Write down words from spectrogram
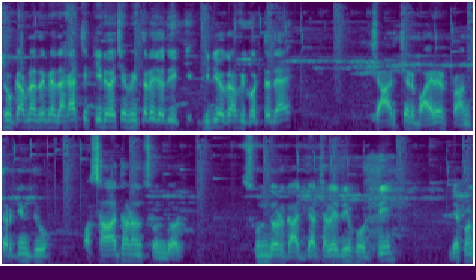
ঢুকে আপনাদেরকে দেখাচ্ছি কি রয়েছে ভিতরে, যদি ভিডিওগ্রাফি করতে দেয়। চার্চের বাইরের প্রান্তর কিন্তু অসাধারণ সুন্দর। সুন্দর গাছগাছালি দিয়ে ভর্তি। দেখুন,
